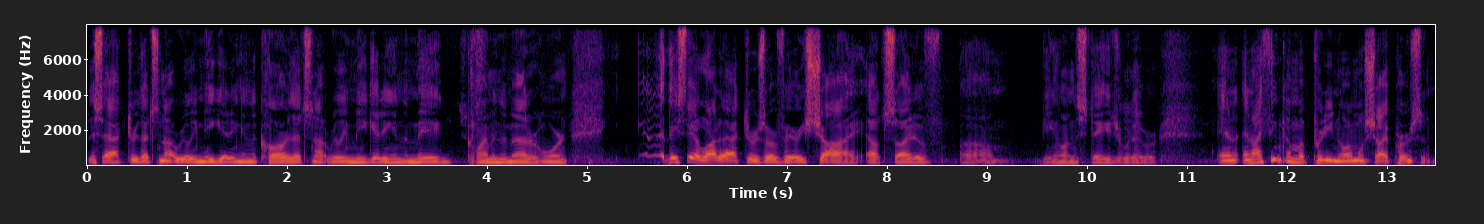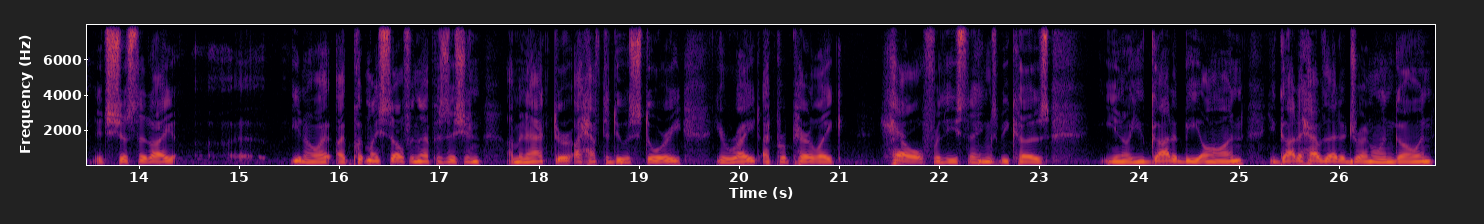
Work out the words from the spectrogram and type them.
this actor. That's not really me getting in the car. That's not really me getting in the MiG, climbing the Matterhorn. They say a lot of actors are very shy outside of um, being on the stage or whatever. And, and I think I'm a pretty normal, shy person. It's just that I, uh, you know, I, I put myself in that position. I'm an actor. I have to do a story. You're right. I prepare like hell for these things because you know you got to be on you got to have that adrenaline going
